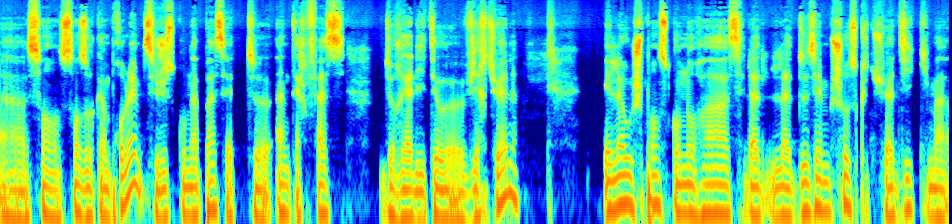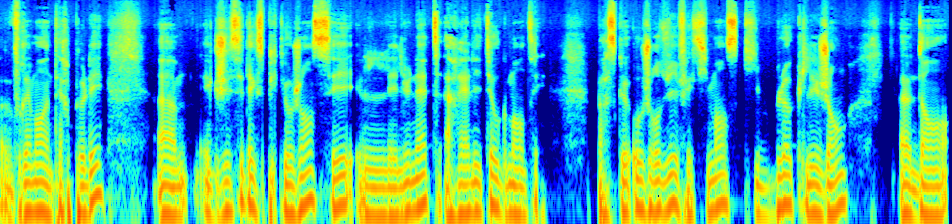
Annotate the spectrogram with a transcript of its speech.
euh, sans, sans aucun problème. C'est juste qu'on n'a pas cette euh, interface de réalité virtuelle. Et là où je pense qu'on aura, c'est la, deuxième chose que tu as dit qui m'a vraiment interpellé euh, et que j'essaie d'expliquer aux gens, c'est les lunettes à réalité augmentée. Parce qu'aujourd'hui, effectivement, ce qui bloque les gens, euh, dans,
